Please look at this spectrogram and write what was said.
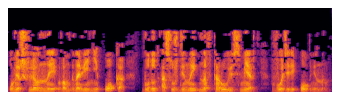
умершленные во мгновение ока, будут осуждены на вторую смерть в озере Огненном.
